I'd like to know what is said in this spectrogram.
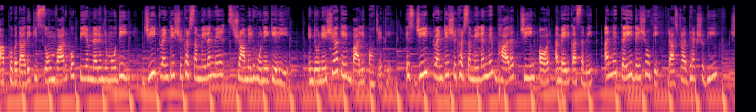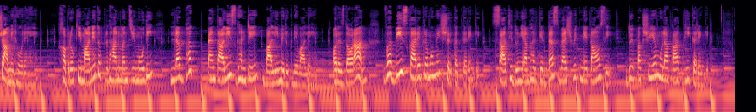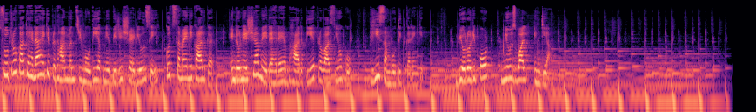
आपको बता दें कि सोमवार को PM Narendra Modi G twenty शिखर सम्मेलन में शामिल होने के लिए इंडोनेशिया के बाली पहुँचे थे। इस जी ट्वेंटी शिखर सम्मेलन में भारत, चीन और अमेरिका समेत अन्य कई देशों के राष्ट्राध्यक्ष भी शामिल हो रहे हैं। खबरों की माने तो प्रधानमंत्री मोदी लगभग 45 घंटे बाली में रुकने वाले हैं और इस दौरान वह 20 कार्यक्रमों में शिरकत करेंगे। साथ ही दुनिया भर के 10 वैश्विक नेताओं से द्विपक्षीय मुलाकात भी करेंगे। सूत्रों का कहना है कि प्रधानमंत्री मोदी अपने बिज़ी शेड्यूल से कुछ समय निकालकर इंडोनेशिया में रह रहे भारतीय प्रवासियों को भी संबोधित करेंगे। Bureau report, news world, India.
